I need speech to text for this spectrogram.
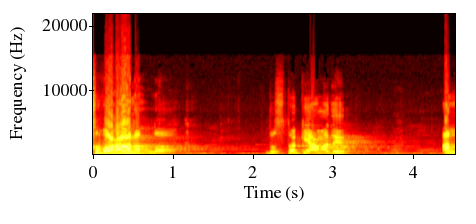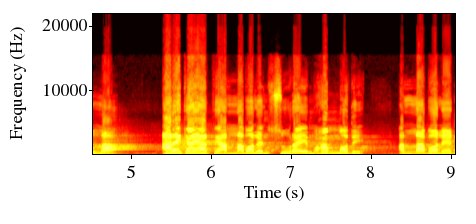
সুবহানাল্লাহ। দোস্ত কি আমাদের? আল্লাহ। আরেক আয়াতে আল্লাহ বলেন, সুরায় মুহাম্মদে আল্লাহ বলেন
